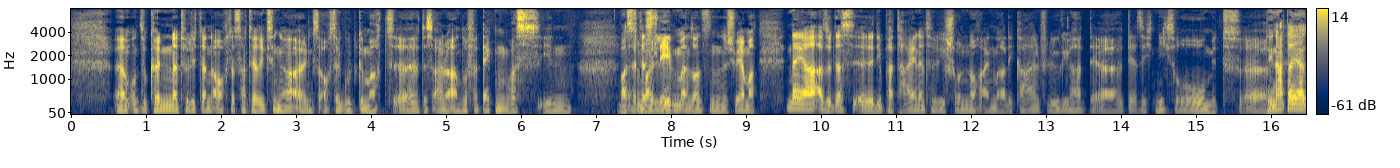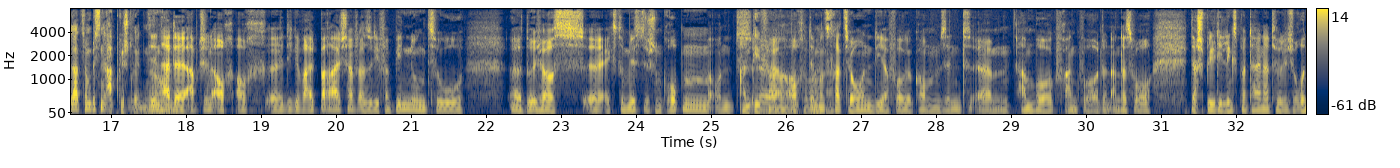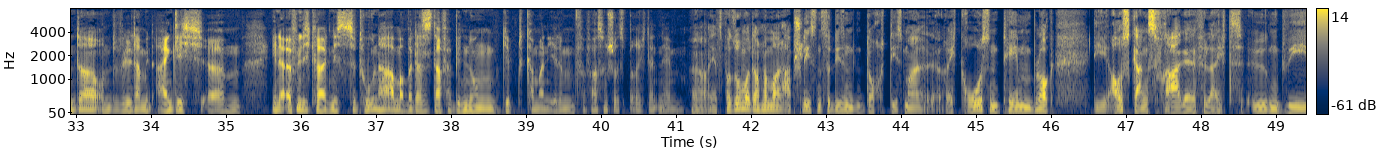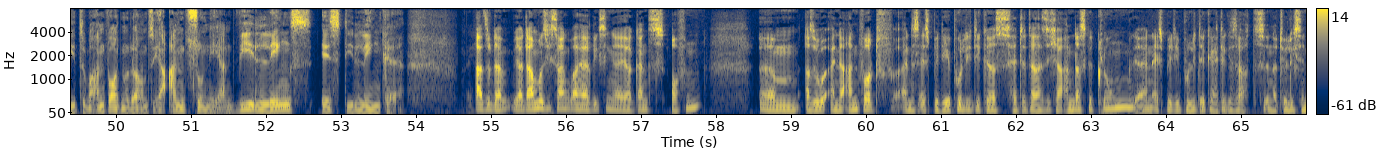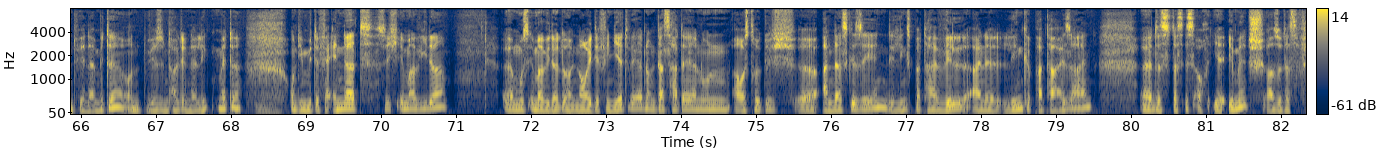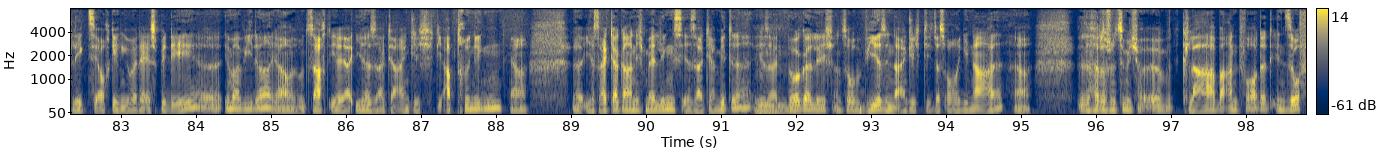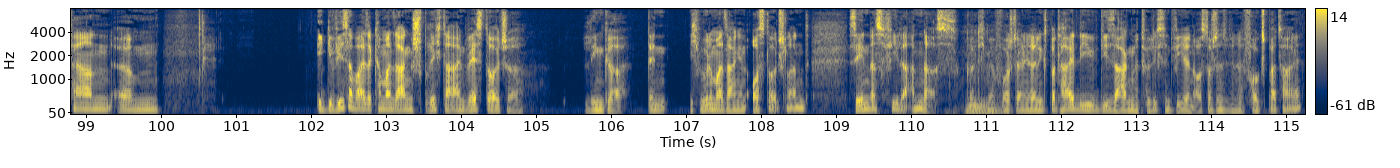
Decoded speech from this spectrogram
Ähm, und so können natürlich dann auch, das hat Herr Rixinger allerdings auch sehr gut gemacht, äh, das eine oder andere verdecken, was ihnen was äh, das Beispiel? Leben ansonsten schwer macht. Naja, also dass äh, die Partei natürlich schon noch einen radikalen Flügel hat, der, der sich nicht so mit äh, Den hat er ja gerade so ein bisschen abgestritten. Den auch. hat er abgestritten, auch, auch äh, die Gewaltbereitschaft, also die Verbindung zu äh, durchaus äh, extremistischen Gruppen und Antifa äh, auch so Demonstrationen, die ja vorgekommen sind, ähm, Hamburg, Frankfurt und anderswo. Das spielt die Linkspartei natürlich runter und will damit eigentlich ähm, in der Öffentlichkeit nichts zu tun haben, aber dass es da Verbindungen gibt, kann man jedem Verfassungsschutzbericht entnehmen. Ja, jetzt versuchen wir doch nochmal abschließend zu diesem doch diesmal recht großen Themenblock die Ausgangsfrage vielleicht irgendwie zu beantworten oder uns ihr anzunähern. Wie links ist die Linke? Also da, ja, da muss ich sagen, war Herr Rixinger ja ganz offen. Ähm, also eine Antwort eines SPD-Politikers hätte da sicher anders geklungen. Ein SPD-Politiker hätte gesagt, natürlich sind wir in der Mitte und wir sind halt in der linken Mitte. Und die Mitte verändert sich immer wieder. Äh, muss immer wieder neu definiert werden. Und das hat er ja nun ausdrücklich äh, anders gesehen. Die Linkspartei will eine linke Partei sein. Äh, das, das ist auch ihr Image. Also das pflegt sie auch gegenüber der SPD immer wieder. Ja, und sagt ihr ja, ihr seid ja eigentlich die Abtrünnigen. Ja, ihr seid ja gar nicht mehr links. Ihr seid ja Mitte. Ihr mhm. seid bürgerlich und so. Wir sind eigentlich die, das Original. Ja, das hat er schon ziemlich klar beantwortet. Insofern, ähm, in gewisser Weise kann man sagen, spricht da ein westdeutscher Linker. Denn ich würde mal sagen, in Ostdeutschland sehen das viele anders, könnte ich mir hm. vorstellen. In der Linkspartei, die, die sagen, natürlich sind wir in Ostdeutschland sind wir eine Volkspartei.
